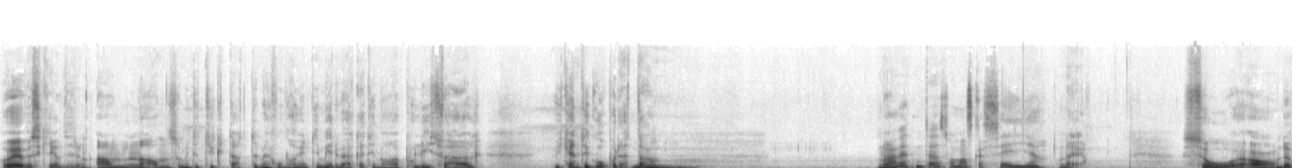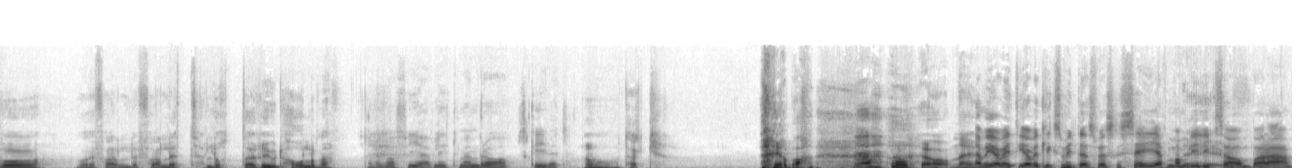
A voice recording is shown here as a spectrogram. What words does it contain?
Och överskrev det till en annan som inte tyckte att men hon har ju inte medverkat till några polisförhör. Vi kan inte gå på detta. Man vet inte ens vad man ska säga. Nej. Så ja, det var i varje fall fallet Lotta Rudholm. Ja, det var för jävligt men bra skrivet. Ja, tack. Jag bara... Ja, Nej, nej. men jag, vet, jag vet liksom inte ens vad jag ska säga för man blir Nej. liksom bara...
